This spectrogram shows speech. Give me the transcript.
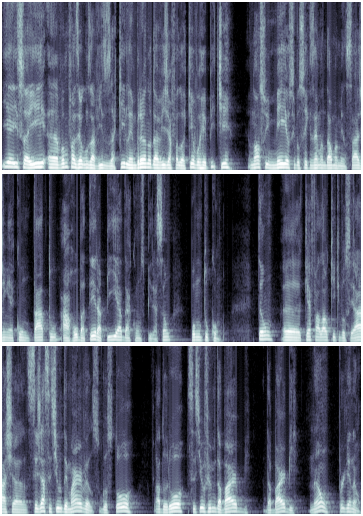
E é isso aí, ah, vamos fazer alguns avisos aqui. Lembrando, o Davi já falou aqui, eu vou repetir. O nosso e-mail, se você quiser mandar uma mensagem, é contato arroba terapia da conspiração.com. Então, ah, quer falar o que, que você acha? Você já assistiu The Marvels? Gostou? Adorou? Assistiu o filme da Barbie? da Barbie? Não? Por que não?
